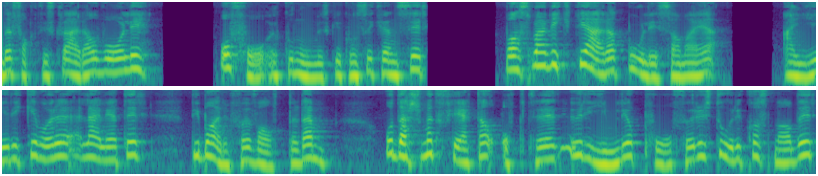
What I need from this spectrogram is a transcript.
det faktisk være alvorlig og få økonomiske konsekvenser. Hva som er viktig, er at boligsameiet eier ikke våre leiligheter, de bare forvalter dem. Og dersom et flertall opptrer urimelig og påfører store kostnader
